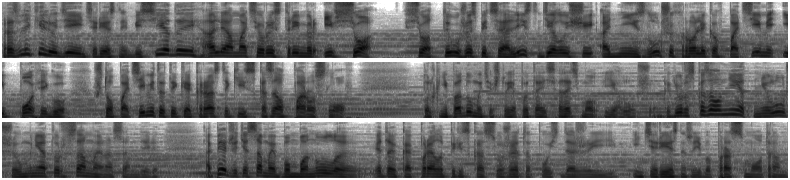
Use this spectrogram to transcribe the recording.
Развлеки людей интересной беседой, а-ля матерый стример, и все. Все, ты уже специалист, делающий одни из лучших роликов по теме, и пофигу, что по теме-то ты как раз таки сказал пару слов. Только не подумайте, что я пытаюсь сказать, мол, я лучше. Как я уже сказал, нет, не лучше, у меня то же самое на самом деле. Опять же, те самые бомбануло, это, как правило, пересказ сюжета, пусть даже и интересный, судя по просмотрам,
